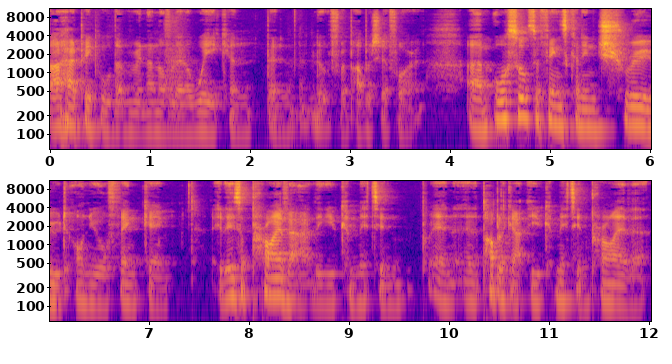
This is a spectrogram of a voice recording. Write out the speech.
I had people that have written a novel in a week and then looked for a publisher for it. Um, all sorts of things can intrude on your thinking. It is a private act that you commit in, in, in a public act that you commit in private.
